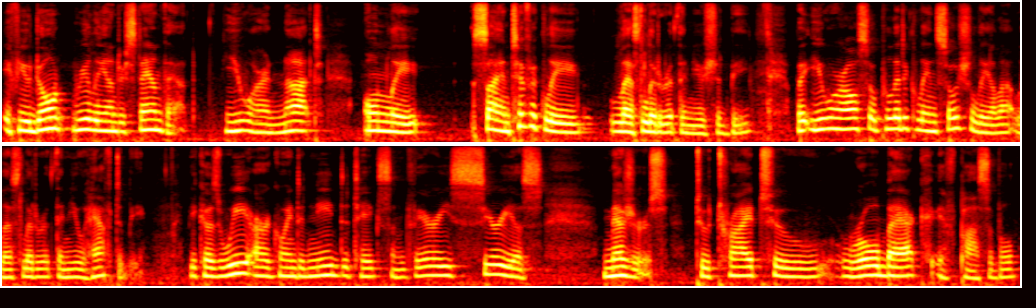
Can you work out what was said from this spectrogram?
If you don't really understand that, you are not only scientifically less literate than you should be, but you are also politically and socially a lot less literate than you have to be. Because we are going to need to take some very serious measures to try to roll back, if possible,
